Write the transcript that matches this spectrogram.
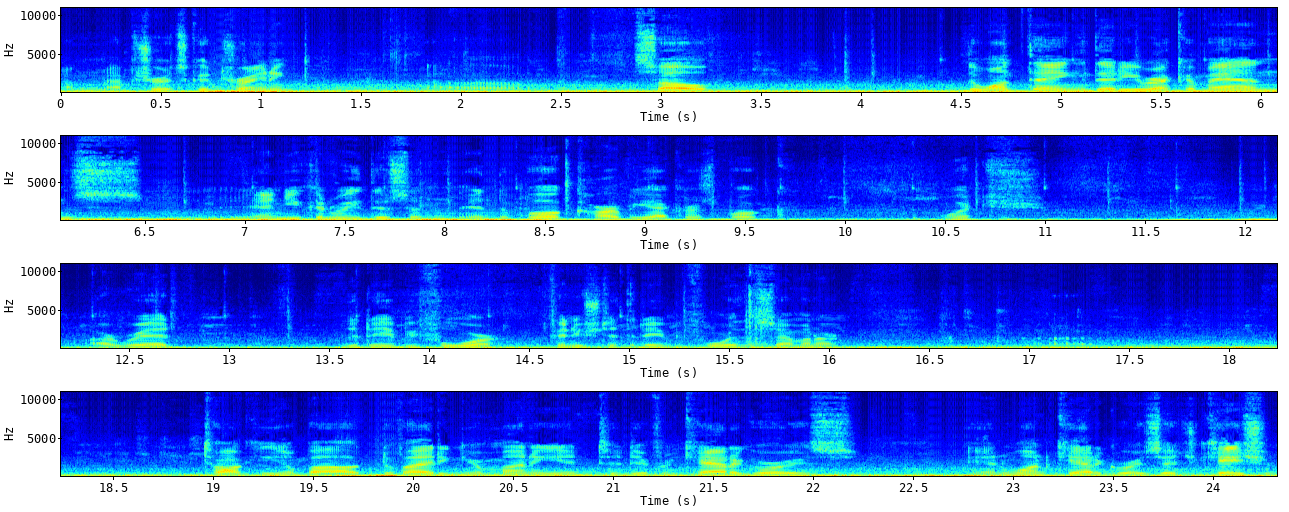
I'm, I'm sure it's good training. Uh, so the one thing that he recommends and you can read this in, in the book, Harvey Eker's book, which I read the day before, finished it the day before the seminar, uh, talking about dividing your money into different categories. And one category is education.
